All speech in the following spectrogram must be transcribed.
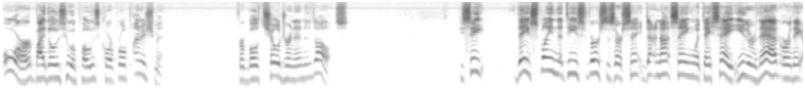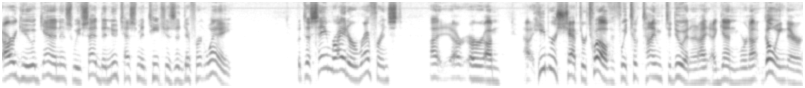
or by those who oppose corporal punishment for both children and adults. You see, they explain that these verses are say, not saying what they say. Either that or they argue, again, as we've said, the New Testament teaches a different way. But the same writer referenced, uh, or, or um, uh, Hebrews chapter 12, if we took time to do it, and I, again, we're not going there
